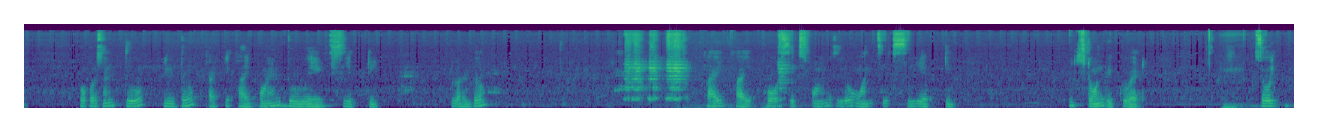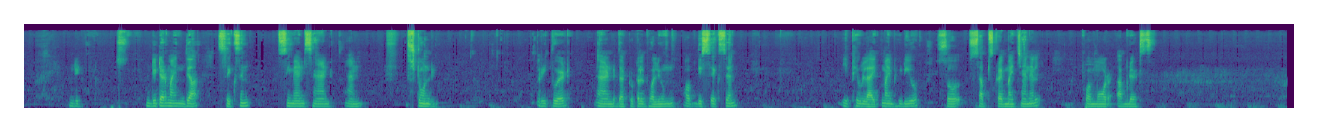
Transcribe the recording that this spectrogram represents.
proportion 2 into 35.28 CFT equal to 5546.016 CFT stone required. So de- determine the section cement sand and stone required and the total volume of this section. If you like my video so subscribe my channel for more updates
